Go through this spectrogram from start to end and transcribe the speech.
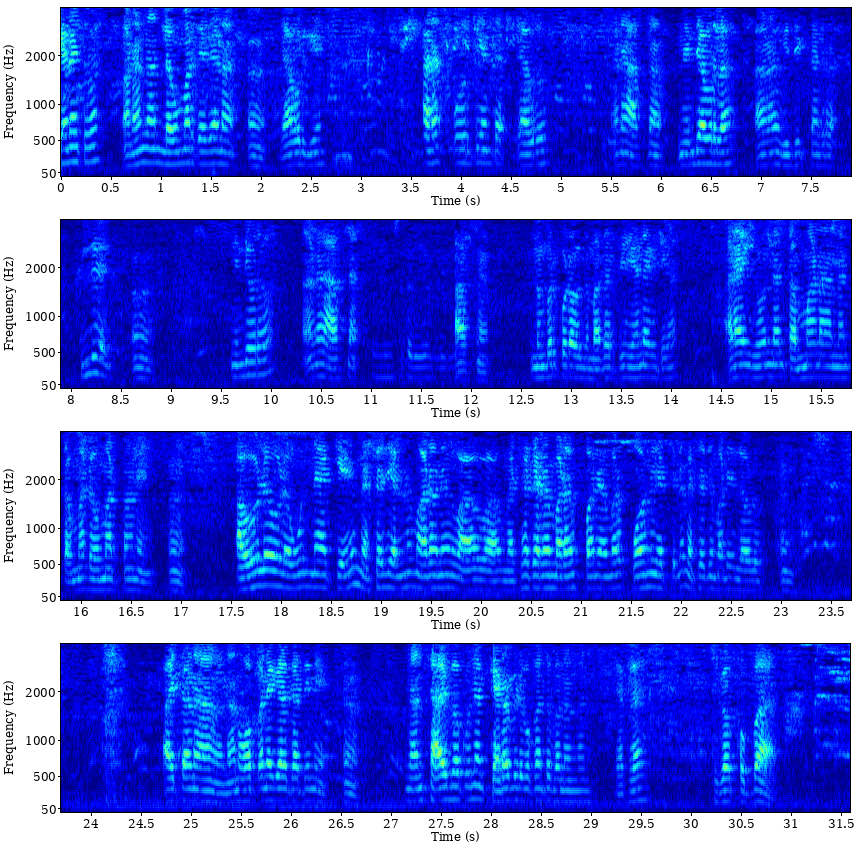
ಏನಾಯ್ತು ಅಣ್ಣ ನಾನು ಲವ್ ಮಾಡ್ತಾ ಇದ್ದೆ ಅಣ್ಣ. ಹಾಂ ಯಾವ್ರಿಗೆ? ಅಣ್ಣ ಸ್ಫೂರ್ತಿ ಅಂತ. ಯಾವರು? ಅಣ್ಣ ಹಾಸನ. ನಿಂದೆ ಅವ್ರಲ್ಲ? ಅಣ್ಣ ವಿದ್ಯುತ್ ನಗರ. ಇಲ್ಲೇ? ಹಾಂ. ಅವರು? ಅಣ್ಣ ಹಾಸನ. ಹಾಸನ. ನಂಬರ್ ಕೊಡ ಒಂದು ಮಾತಾಡ್ತೀನಿ ಏನಾಗಿದೆ ಅಣ್ಣ ಇವನು ನನ್ನ ತಮ್ಮ ಅಣ್ಣ ನನ್ನ ತಮ್ಮ ಲವ್ ಮಾಡ್ತಾನೆ ಹ್ಞೂ ಅವಳು ಅವಳು ಅವನ್ನ ಯಾಕೆ ಮೆಸೇಜ್ ಎಲ್ಲ ಮಾಡೋಣ ಮೆಸೇಜ್ ಎಲ್ಲ ಮಾಡೋಣ ಫೋನ್ ಮಾಡೋ ಫೋನ್ ಎತ್ತಿನ ಮೆಸೇಜ್ ಮಾಡಿಲ್ಲ ಅವಳು. ಹ್ಞೂ ಆಯ್ತಣ್ಣ ನಾನು ಓಪನ್ ಆಗಿ ಹೇಳ್ಕೊತೀನಿ ಹ್ಞೂ ನಾನು ಸಾಯ್ಬೇಕು ನಾನು ಕೆರ ಬಿಡ್ಬೇಕಂತ ಬಂದಂಗ. ಯಾಕಲ? ಈಗ ಪಪ್ಪ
